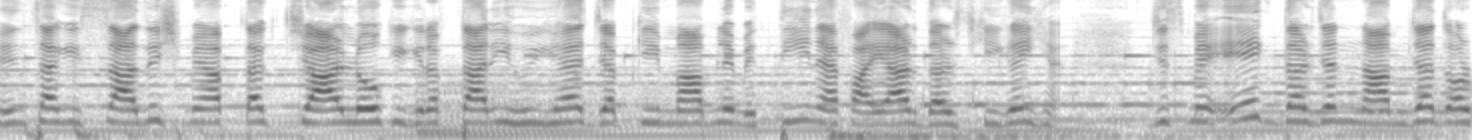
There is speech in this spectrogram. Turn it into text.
हिंसा की साजिश में अब तक चार लोगों की गिरफ्तारी हुई है, जबकि मामले में तीन एफआईआर दर्ज की गई है, जिसमें एक दर्जन नामजद और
